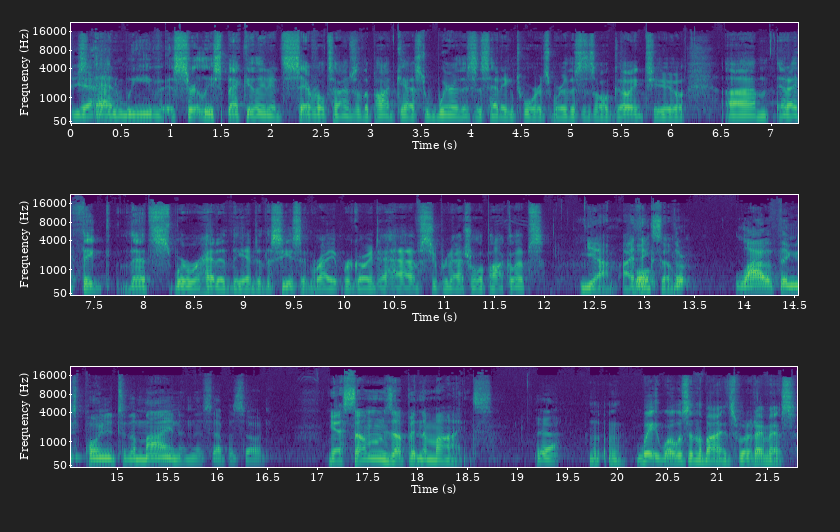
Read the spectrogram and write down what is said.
Yeah. And we've certainly speculated several times on the podcast where this is heading towards, where this is all going to. Um, and I think that's where we're headed the end of the season, right? We're going to have Supernatural Apocalypse. Yeah, I Well, think so. There, a lot of things pointed to the mine in this episode. Yeah, something's up in the mines. Yeah. Wait, what was in the binds? What did I miss?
